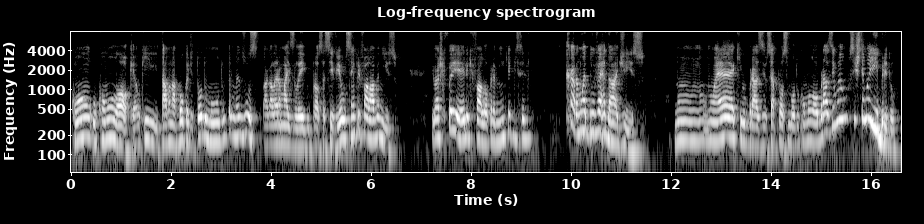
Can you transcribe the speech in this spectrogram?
com o common law, que é o que estava na boca de todo mundo, pelo menos os, a galera mais leiga em processo civil sempre falava nisso. Eu acho que foi ele que falou para mim que ele disse, cara, não é bem verdade isso. Não, não é que o Brasil se aproximou do common law. O Brasil é um sistema híbrido.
